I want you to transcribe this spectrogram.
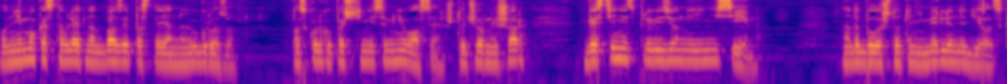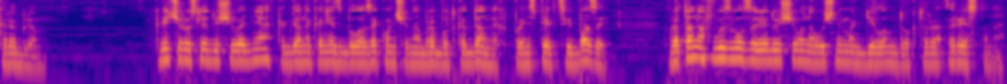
Он не мог оставлять над базой постоянную угрозу, поскольку почти не сомневался, что черный шар гостинец, привезенный Енисеем. Надо было что-то немедленно делать с кораблем. К вечеру следующего дня, когда наконец была закончена обработка данных по инспекции базы, Ротанов вызвал заведующего научным отделом доктора Рестона.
